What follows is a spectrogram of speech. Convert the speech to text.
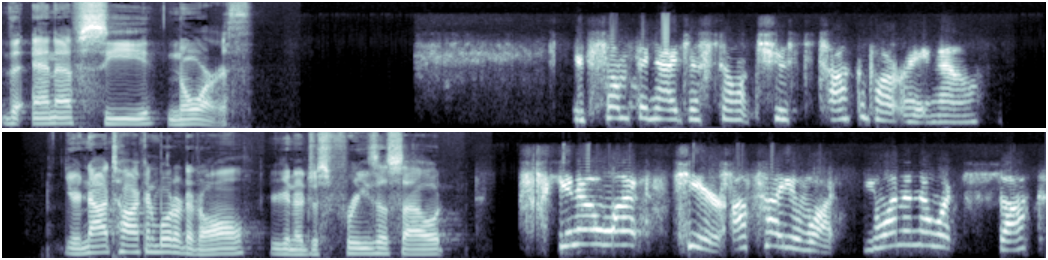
the NFC North. It's something I just don't choose to talk about right now. You're not talking about it at all. You're gonna just freeze us out. You know what? Here, I'll tell you what. You want to know what sucks?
